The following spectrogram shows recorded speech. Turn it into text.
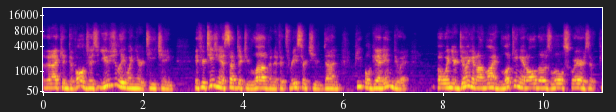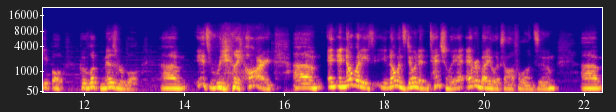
that I can divulge is usually when you're teaching, if you're teaching a subject you love and if it's research you've done, people get into it. But when you're doing it online, looking at all those little squares of people who look miserable, um, it's really hard. Um, and, and nobody's, you, no one's doing it intentionally. Everybody looks awful on Zoom. Um,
